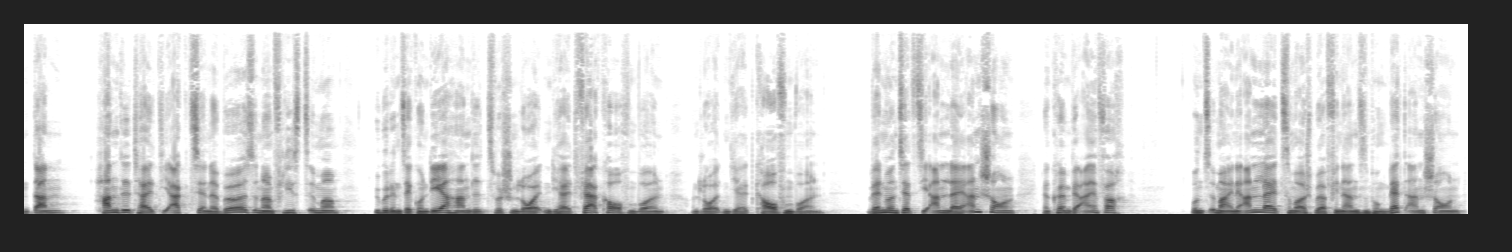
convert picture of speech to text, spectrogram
und dann handelt halt die Aktie an der Börse und dann fließt immer über den Sekundärhandel zwischen Leuten, die halt verkaufen wollen und Leuten, die halt kaufen wollen. Wenn wir uns jetzt die Anleihe anschauen, dann können wir einfach uns immer eine Anleihe zum Beispiel bei finanzen.net anschauen,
